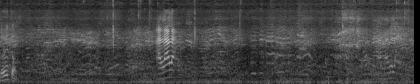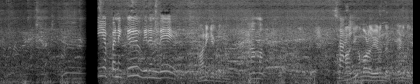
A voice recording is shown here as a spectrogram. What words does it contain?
தொழுத்தம் அலாலா ஐயப்பனுக்கு விருந்து. காணிக்கை கொடுக்குறோம் ஆமாம் சாரி. அம்மாவோட வேண்டுதல் வேண்டுதல்.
